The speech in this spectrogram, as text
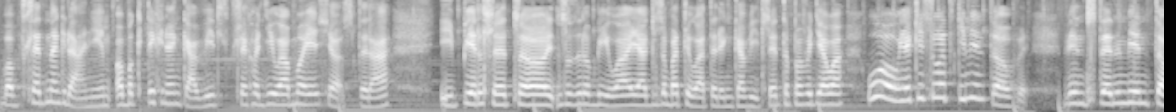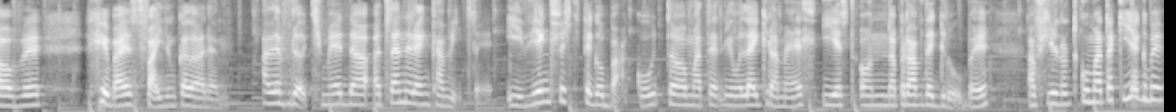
bo przed nagraniem obok tych rękawic przechodziła moja siostra i pierwsze co zrobiła, jak zobaczyła te rękawice, to powiedziała wow, jaki słodki miętowy, więc ten miętowy chyba jest fajnym kolorem. Ale wróćmy do oceny rękawicy. I większość tego baku to materiał Lycra Mesh i jest on naprawdę gruby, a w środku ma taki jakby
